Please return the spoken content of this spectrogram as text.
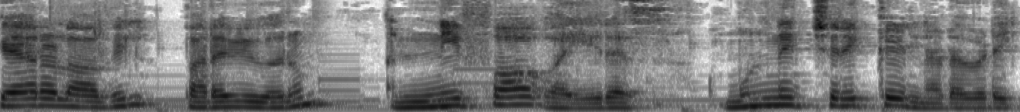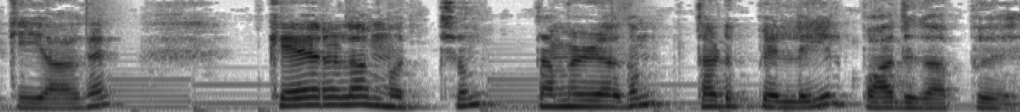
கேரளாவில் பரவி வரும் நிஃபா வைரஸ் முன்னெச்சரிக்கை நடவடிக்கையாக கேரளா மற்றும் தமிழகம் தடுப்பெல்லையில் பாதுகாப்பு.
